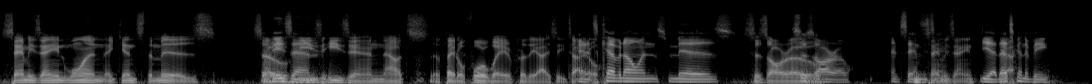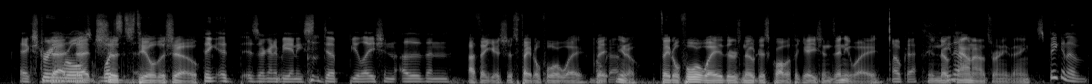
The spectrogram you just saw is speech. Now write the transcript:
Sami Zayn won against the Miz. So, So he's he's in. he's in. Now it's a fatal four way for the IC And title. it's Kevin Owens, Miz, Cesaro, Cesaro, and Sami, and Sami Zayn. Zayn. Yeah, that's Yeah. going to be Extreme that, Rules. that should steal the show. Think, is there going to be any stipulation other than I think it's just fatal four way. But Okay. you know, fatal four way. There's no disqualifications anyway. okay? and no You know- countouts or anything. Speaking of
